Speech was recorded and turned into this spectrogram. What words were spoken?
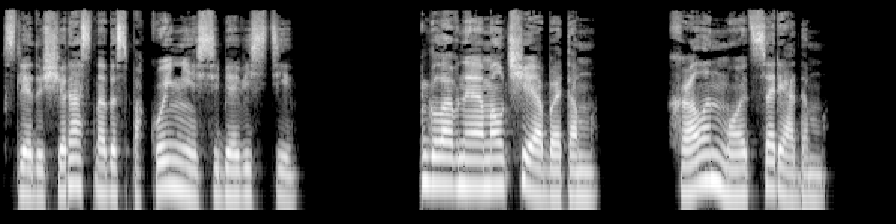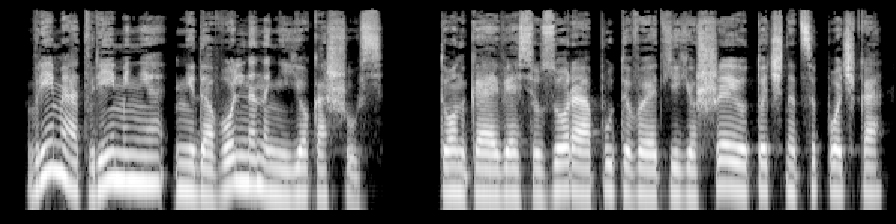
В следующий раз надо спокойнее себя вести. Главное, молчи об этом. Халан моется рядом. Время от времени недовольно на нее кашусь. Тонкая вязь узора опутывает ее шею, точно цепочка —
